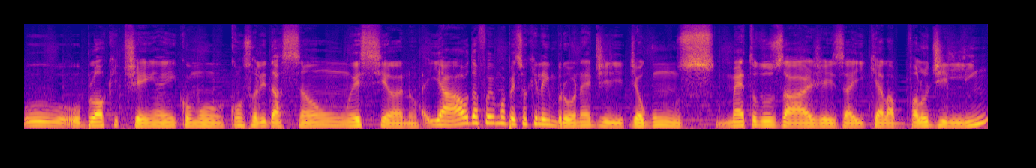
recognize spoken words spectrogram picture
o, o blockchain aí como consolidação esse ano. E a Alda foi uma pessoa que lembrou, né, de, de alguns métodos ágeis aí que ela falou de Lean.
